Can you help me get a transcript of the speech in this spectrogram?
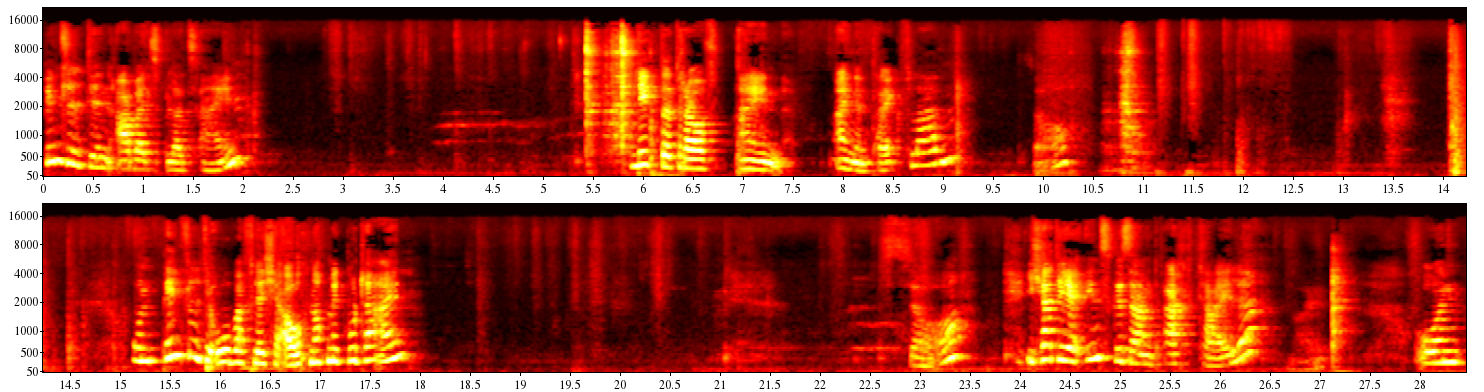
Pinsel den Arbeitsplatz ein. Legt darauf ein, einen Teigfladen. So. Und pinsel die Oberfläche auch noch mit Butter ein. So. Ich hatte ja insgesamt acht Teile. Und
